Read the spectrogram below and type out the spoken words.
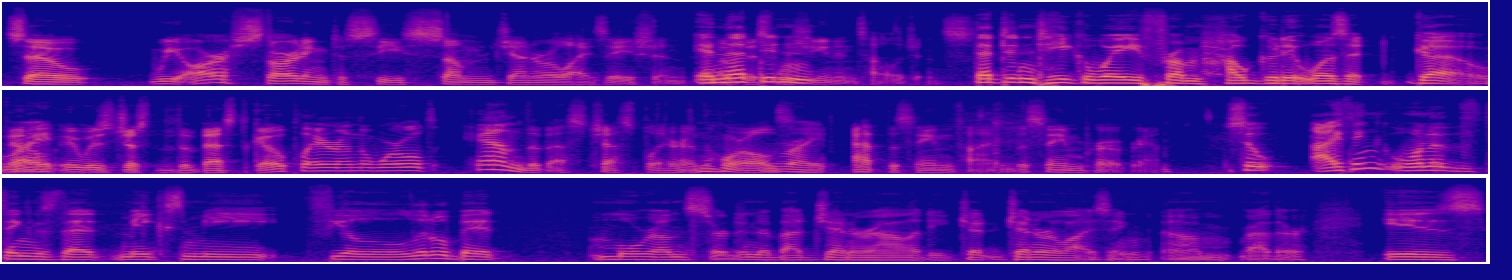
So we are starting to see some generalization And of that didn't- machine intelligence. That didn't take away from how good it was at Go, no, right? it was just the best Go player in the world and the best chess player in the world Right. at the same time, the same program. So I think one of the things that makes me feel a little bit more uncertain about generality, gen- generalizing, um, rather, is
